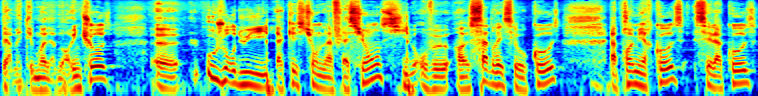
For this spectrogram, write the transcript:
permettez-moi d'abord une chose. Euh, Aujourd'hui, la question de l'inflation, si on veut euh, s'adresser aux causes, la première cause, c'est la cause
